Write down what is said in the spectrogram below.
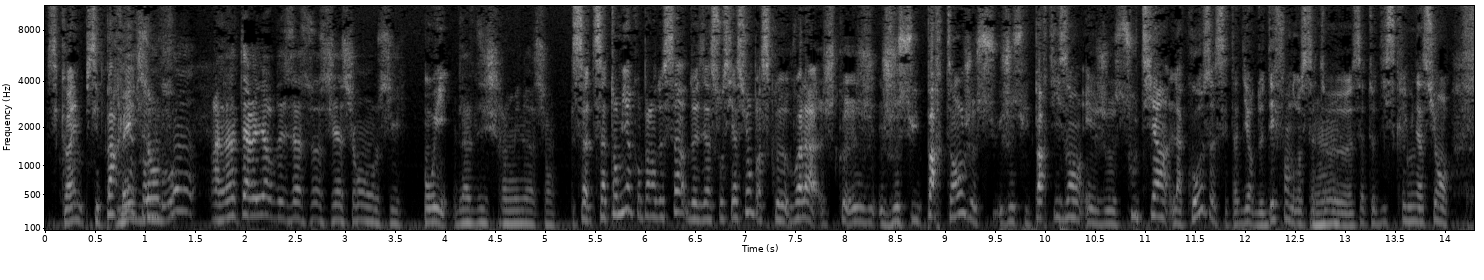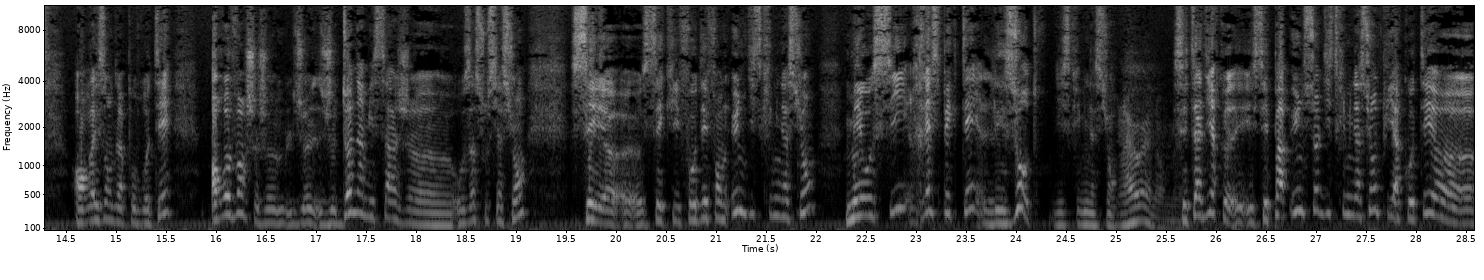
C'est quand même, c'est pas Mais rien ils en mot. font à l'intérieur des associations aussi, Oui, la discrimination. ça, ça tombe bien qu'on parle de ça, des associations, parce que voilà, je, je, je suis partant, je suis, je suis partisan et je soutiens la cause, c'est-à-dire de défendre cette, Mhm. euh, cette discrimination en raison de la pauvreté. En revanche, je, je, je donne un message euh, aux associations, c'est euh, c'est qu'il faut défendre une discrimination, mais aussi respecter les autres discriminations. Ah ouais, non. Mais... C'est-à-dire que c'est pas une seule discrimination, puis à côté euh,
